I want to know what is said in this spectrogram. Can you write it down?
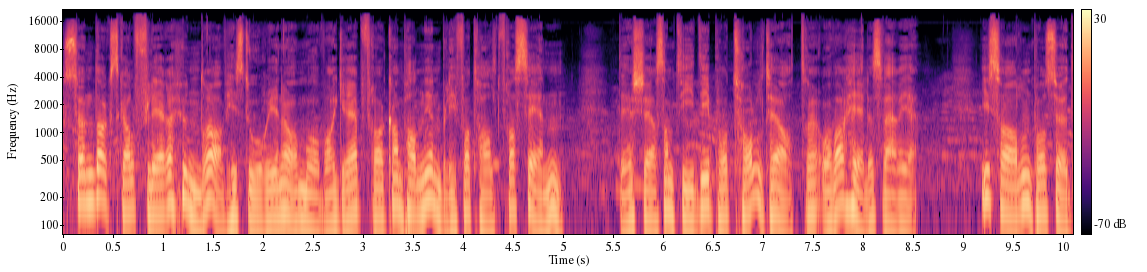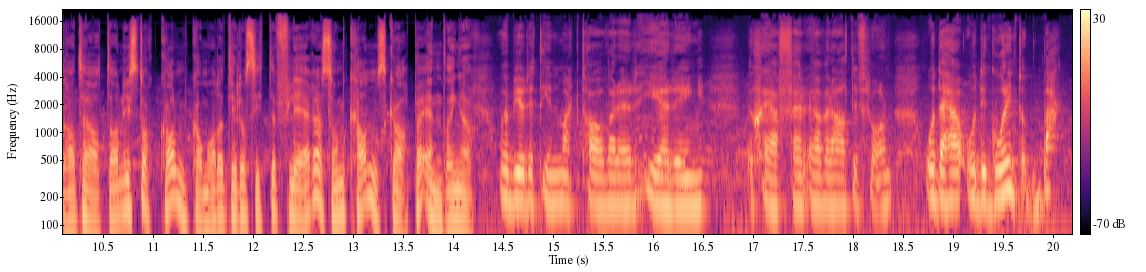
Søndag skal flere hundre av historiene om overgrep fra kampanjen bli fortalt fra scenen. Det skjer samtidig på tolv teatre over hele Sverige. I salen på Södra Teatern i Stockholm kommer det til å sitte flere som kan skape endringer. Vi har bjudet inn makthavere, regjering, sjefer overalt ifrån. Og det, her, og det går ikke å bakke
